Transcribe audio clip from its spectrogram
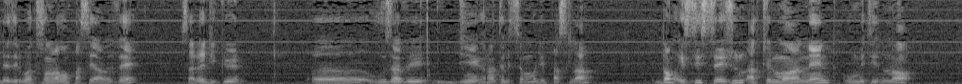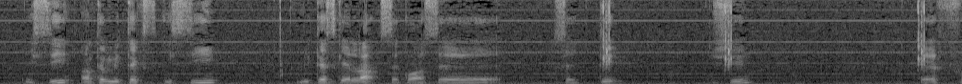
les éléments qui sont là vont passer en vert. Ça veut dire que euh, vous avez bien rentré ce mot de passe là. Donc ici, séjourne actuellement en Inde, vous mettez non. Ici, entre le texte ici, le texte qui est là, c'est quoi? C'est T, G, F,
